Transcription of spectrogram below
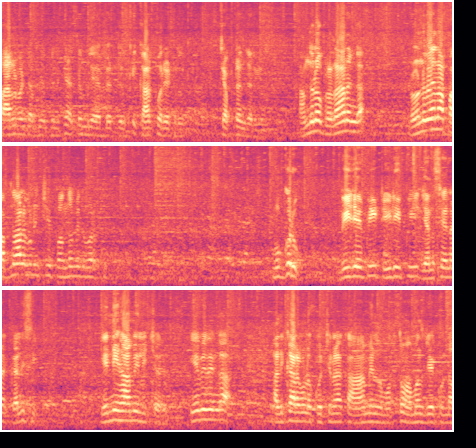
పార్లమెంట్ అభ్యర్థులకి అసెంబ్లీ అభ్యర్థులకి కార్పొరేటర్లకి చెప్పడం జరిగింది. అందులో ప్రధానంగా రెండు వేల పద్నాలుగు నుంచి పంతొమ్మిది వరకు ముగ్గురు బీజేపీ టీడీపీ జనసేన కలిసి ఎన్ని హామీలు ఇచ్చారు? ఏ విధంగా అధికారంలోకి వచ్చినాక హామీలను మొత్తం అమలు చేయకుండా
